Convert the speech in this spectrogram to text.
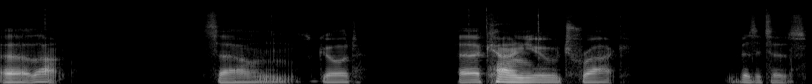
uh, that sounds good. Uh, can you track visitors?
